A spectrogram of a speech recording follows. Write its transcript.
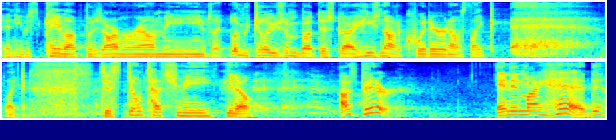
and he was came up, put his arm around me. He's like, "Let me tell you something about this guy. He's not a quitter." And I was like, eh, like, just don't touch me, you know. I was bitter, and in my head,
